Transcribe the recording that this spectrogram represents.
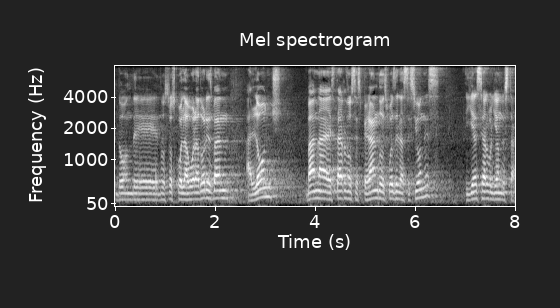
donde nuestros colaboradores van a lunch, van a estarnos esperando después de las sesiones y ya ese árbol ya no está.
